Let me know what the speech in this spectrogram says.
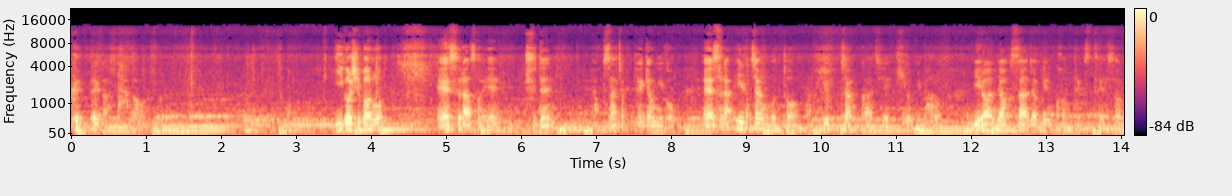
그때가 거예요. 이것이 바로 에스라서의 주된 역사적 배경이고 에스라 1장부터 6장까지의 기록이 바로 이런 역사적인 컨텍스트에서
